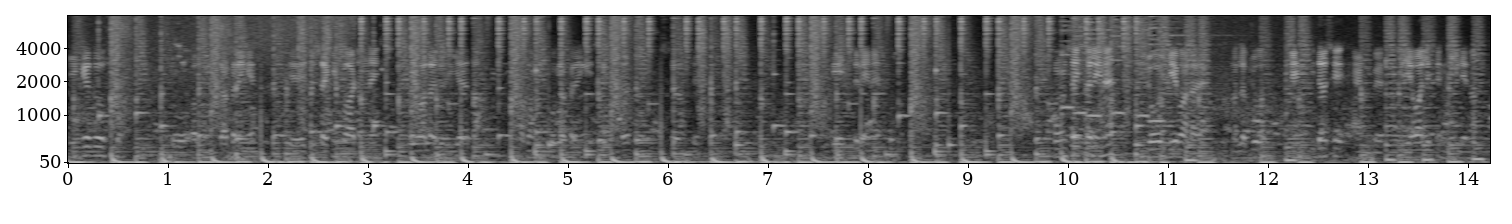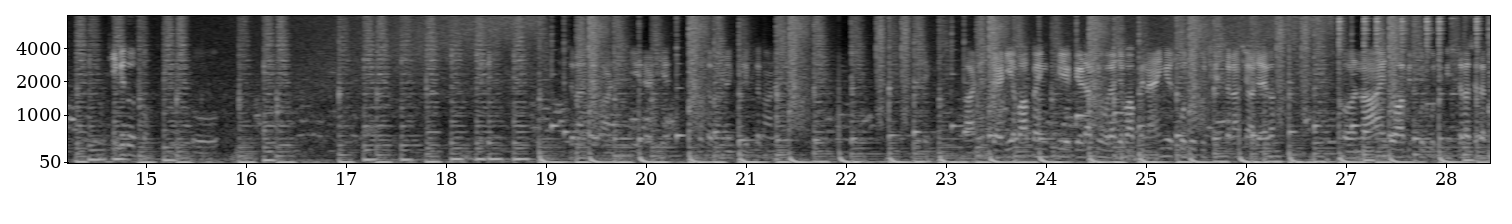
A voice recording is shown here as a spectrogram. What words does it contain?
ठीक है दोस्तों तो अब हम क्या करेंगे? ये जो पार्ट हमने ये वाला जो लिया था, अब हम इसको क्या करेंगे, इसके अंदर इस तरह से बीच से लेना है कौन सा हिस्सा लेना है? जो ये वाला है मतलब जो एंड इधर से एंड पे ये वाले से नहीं लेना। ठीक है दोस्तों? तो इस तरह से हार्नेस ये रेडी है। तो सब हमें क्लिप लगाना है। हार्नेस रेडी है आप ये टेढ़ा क्यों हो रहा है जब आप बनाएँगे इसको तो कुछ इस तरह से आ जाएगा। और ना आए तो आप इसको कुछ इस तरह से रख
